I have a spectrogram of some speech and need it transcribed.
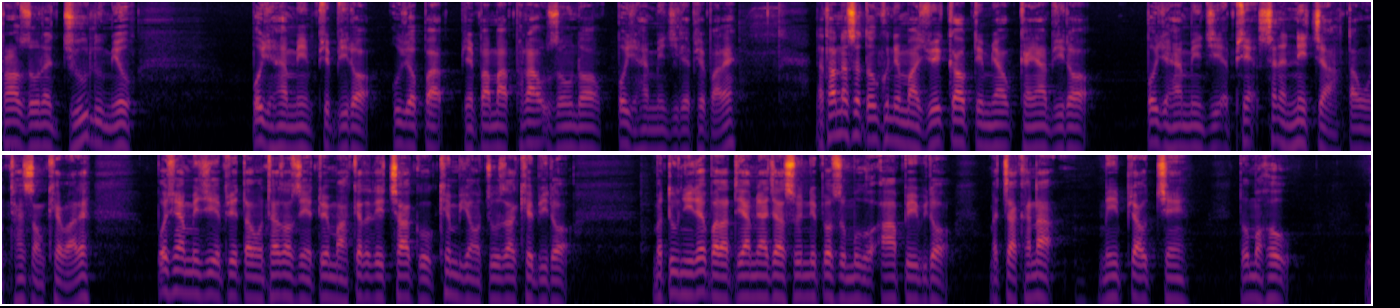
ပရောဇိုနဲ့ဂျူးလူမျိုးပိုယဟမင်းဖြစ်ပြီးတော့ဥရောပပြင်ပမှာဖရောက်ဆုံးသောပိုယဟမင်းကြီးလည်းဖြစ်ပါတယ်2023ခုနှစ်မှာရွေးကောက်တင်မြှောက်ခံရပြီးတော့ပိုယဟမင်းကြီးအဖြစ်12နှစ်ကြာတာဝန်ထမ်းဆောင်ခဲ့ပါတယ်ပိုယဟမင်းကြီးအဖြစ်တာဝန်ထမ်းဆောင်စဉ်အတွင်းမှာကက်သလစ်ချာကိုခင်ဗျောင်စူးစမ်းခဲ့ပြီးတော့မတူညီတဲ့ဘာသာတရားများကြားဆွေးနွေးပြောဆိုမှုကိုအားပေးပြီးတော့မကြာခဏ မေးပြောက်ခြင်းသို့မဟုတ်မ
